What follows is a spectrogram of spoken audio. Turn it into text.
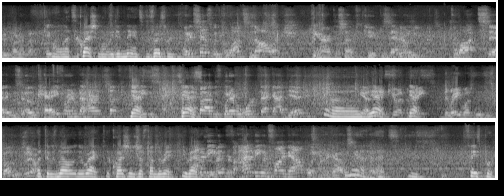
We were talking about. Well, that's the question. Well, we didn't answer the first one. When it says with Glatt's knowledge, he hired the substitute, does that mean feedback. Glatt said it was okay for him to hire the substitute? Yes. He was Yes. satisfied with whatever work that guy did? Uh, Yeah, yes, didn't care about the yes. rate. The rate wasn't disclosed. Yeah. But there was no, you're right, the question is just on the rate, you're How right. did he even, how did he even find out what the guy was Yeah, getting paid? that's, Facebook.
